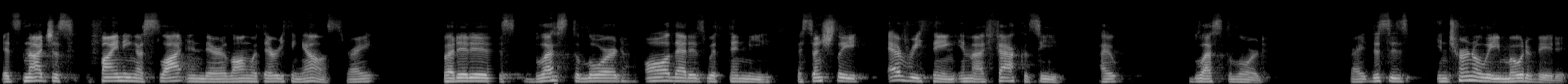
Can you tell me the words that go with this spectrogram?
It's not just finding a slot in there along with everything else, right? But it is bless the Lord, all that is within me. Essentially, everything in my faculty, I bless the Lord, right? This is internally motivated.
